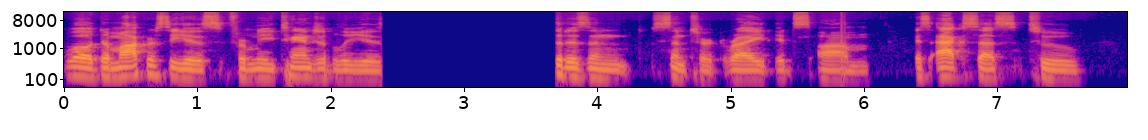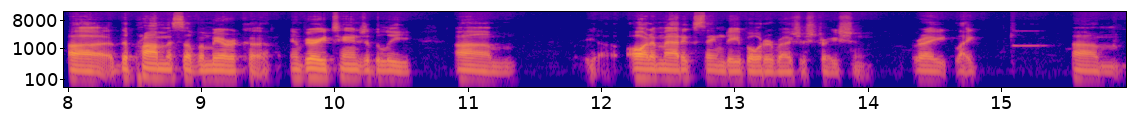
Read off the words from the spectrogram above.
Well, democracy is for me tangibly is citizen centered, right? It's um it's access to uh, the promise of America and very tangibly um, automatic same day voter registration, right? Like um,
